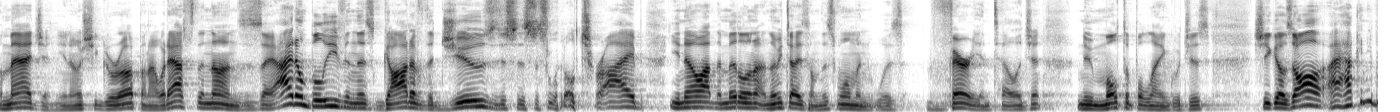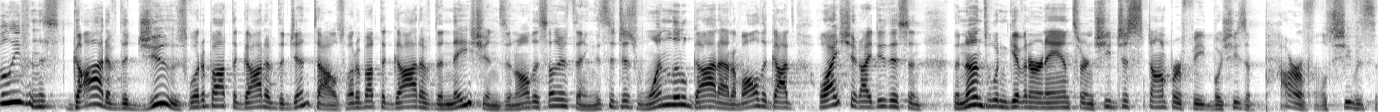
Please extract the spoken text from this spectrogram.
imagine. You know, she grew up, and I would ask the nuns and say, I don't believe in this God of the Jews, This is this little tribe, you know, out in the middle. And let me tell you something. This woman was very intelligent, knew multiple languages. She goes, oh, How can you believe in this God of the Jews? What about the God of the Gentiles? What about the God of the nations and all this other thing? This is just one little God out of all the gods. Why should I do this? And the nuns wouldn't give her an answer, and she'd just stomp her feet. Boy, she's a powerful, she was,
